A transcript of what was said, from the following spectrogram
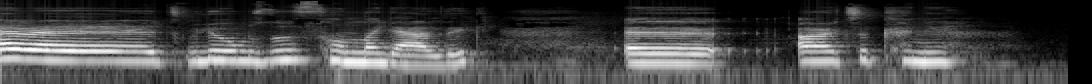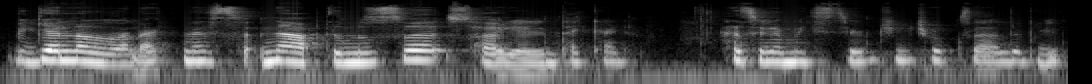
Evet, vlogumuzun sonuna geldik. Ee, artık hani bir genel olarak ne, ne yaptığımızı söyleyelim tekrar. Hatırlamak istiyorum çünkü çok güzeldi bugün.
